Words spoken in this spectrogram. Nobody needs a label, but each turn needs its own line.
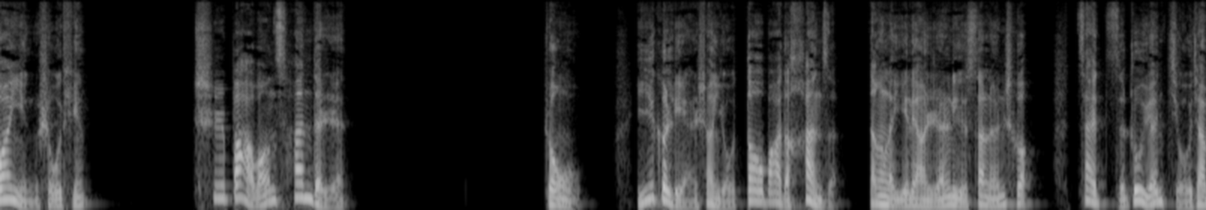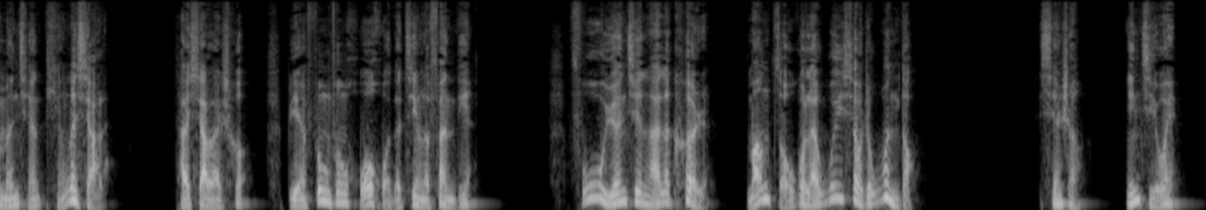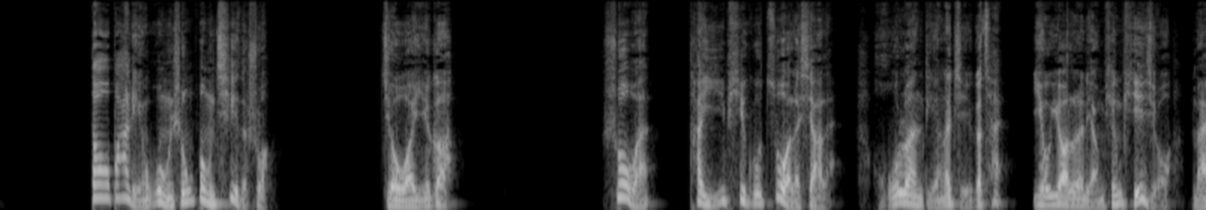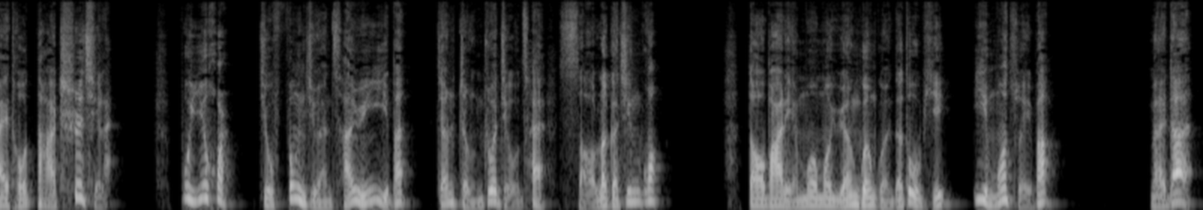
欢迎收听。吃霸王餐的人。中午，一个脸上有刀疤的汉子蹬了一辆人力三轮车，在紫竹园酒家门前停了下来。他下了车，便风风火火的进了饭店。服务员见来了客人，忙走过来，微笑着问道：“先生，您几位？”刀疤脸瓮声瓮气的说：“
就我一个。”
说完，他一屁股坐了下来，胡乱点了几个菜，又要了两瓶啤酒，埋头大吃起来。不一会儿，就风卷残云一般，将整桌酒菜扫了个精光。刀疤脸摸摸圆滚滚的肚皮，一抹嘴巴，
买单。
